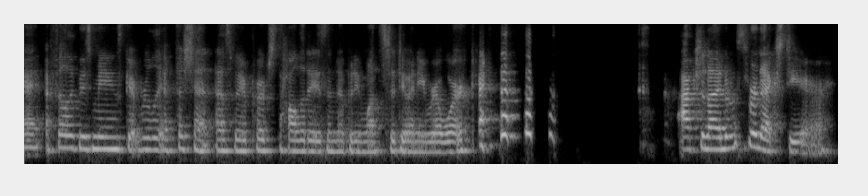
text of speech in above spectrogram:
Okay, I feel like these meetings get really efficient as we approach the holidays and nobody wants to do any real work. Action items for next year.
